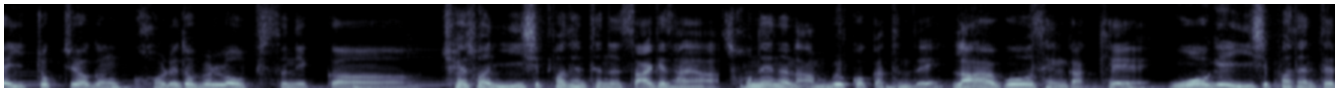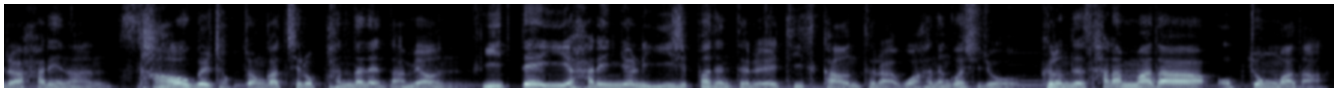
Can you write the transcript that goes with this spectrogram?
이쪽 지역은 거래도 별로 없으니까 최소한 20%는 싸게 사야 손해는 안 볼 것 같은데? 라고 생각해 5억에 20%를 할인한 4억을 적정 가치로 판단했다면 이때 이 할인율 20%를 디스카운트라고 하는 것이죠. 그런데 사람마다 업종마다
